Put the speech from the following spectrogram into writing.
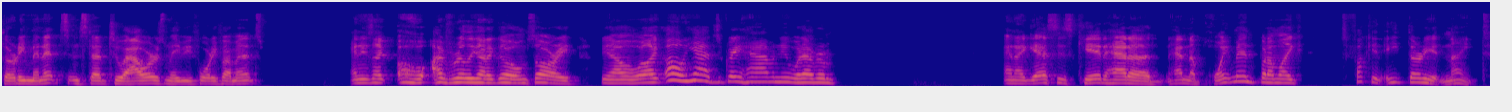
30 minutes instead of two hours, maybe 45 minutes. And he's like, Oh, I've really got to go. I'm sorry. You know, we're like, Oh, yeah, it's great having you, whatever. And I guess his kid had a had an appointment, but I'm like, it's fucking 8:30 at night.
